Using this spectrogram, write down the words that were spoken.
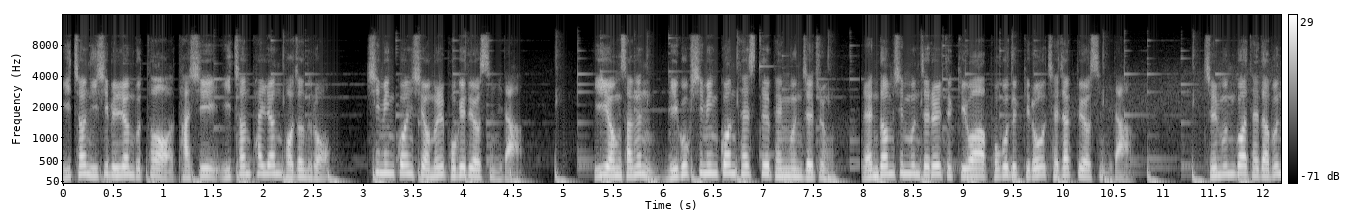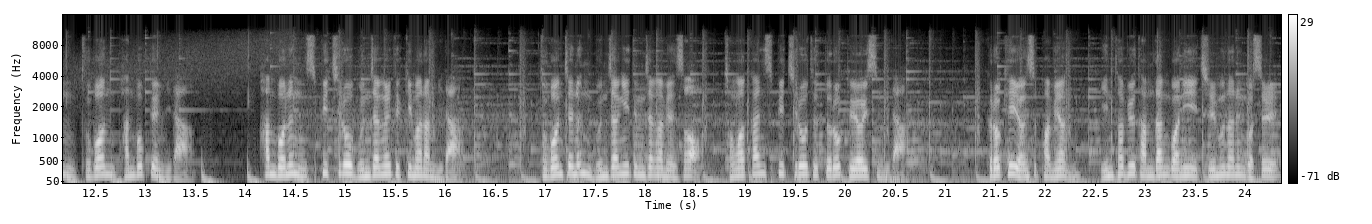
2021년부터 다시 2008년 버전으로 시민권 시험을 보게 되었습니다. 이 영상은 미국 시민권 테스트 100문제 중 랜덤 신문제를 듣기와 보고 듣기로 제작되었습니다. 질문과 대답은 두 번 반복됩니다. 한 번은 스피치로 문장을 듣기만 합니다. 두 번째는 문장이 등장하면서 정확한 스피치로 듣도록 되어 있습니다. 그렇게 연습하면 인터뷰 담당관이 질문하는 것을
